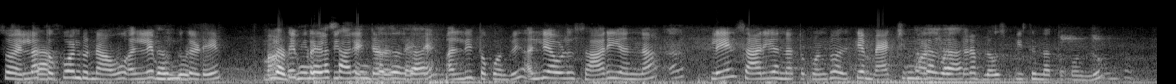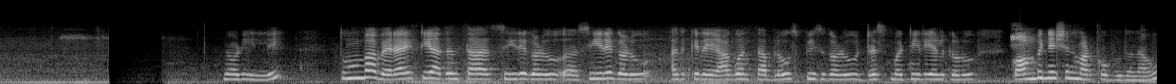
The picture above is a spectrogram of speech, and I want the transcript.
ಸೊ ಎಲ್ಲ ತಕೊಂಡು ನಾವು ಅಲ್ಲೇ ಮುಂದ್ಗಡೆ ಅಲ್ಲಿ ತಕೊಂಡ್ವಿ. ಅಲ್ಲಿ ಅವಳು ಸಾರಿಯನ್ನ ಪ್ಲೇನ್ ಸಾರಿಯನ್ನ ತಗೊಂಡು ಅದಕ್ಕೆ ಮ್ಯಾಚಿಂಗ್ ಮಾಡೋ ತರ ಬ್ಲೌಸ್ ಪೀಸನ್ನ ತಗೊಂಡು ನೋಡಿ ಇಲ್ಲಿ. ತುಂಬ ವೆರೈಟಿ ಆದಂಥ ಸೀರೆಗಳು ಸೀರೆಗಳು ಅದಕ್ಕೆ ಆಗುವಂಥ ಬ್ಲೌಸ್ ಪೀಸ್ಗಳು ಡ್ರೆಸ್ ಮಟೀರಿಯಲ್ಗಳು ಕಾಂಬಿನೇಷನ್ ಮಾಡ್ಕೋಬೋದು ನಾವು.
